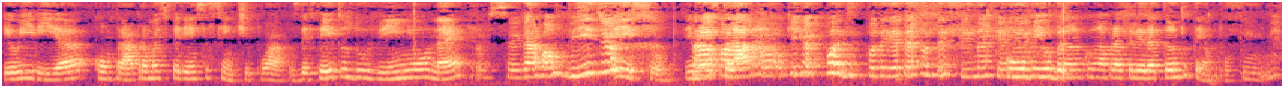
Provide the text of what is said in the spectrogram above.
eu iria comprar para uma experiência assim, tipo, ah, os defeitos do vinho, né? Pra você gravar um vídeo. Isso. E mostrar o que, que pode, poderia ter acontecido naquele. Com o vinho branco na prateleira há tanto tempo. Sim.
